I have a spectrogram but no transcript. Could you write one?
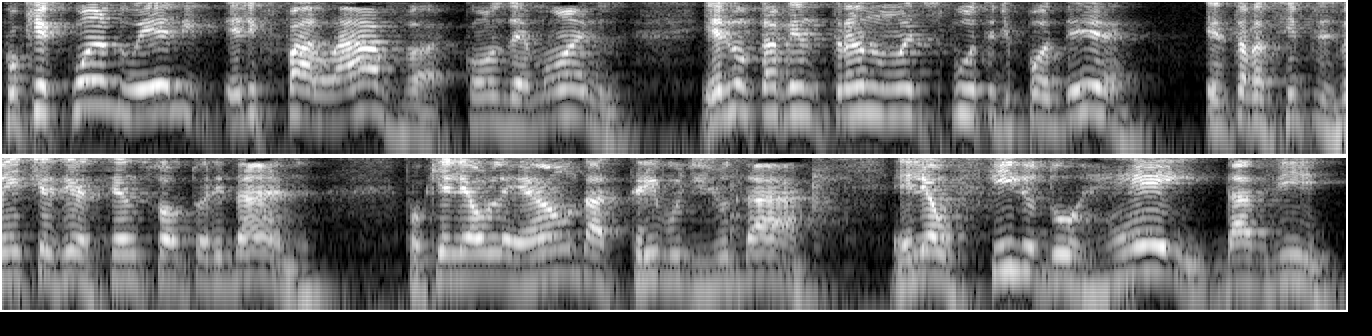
Porque quando ele, ele falava com os demônios, ele não estava entrando numa disputa de poder, ele estava simplesmente exercendo sua autoridade. Porque ele é o leão da tribo de Judá, ele é o filho do rei Davi.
